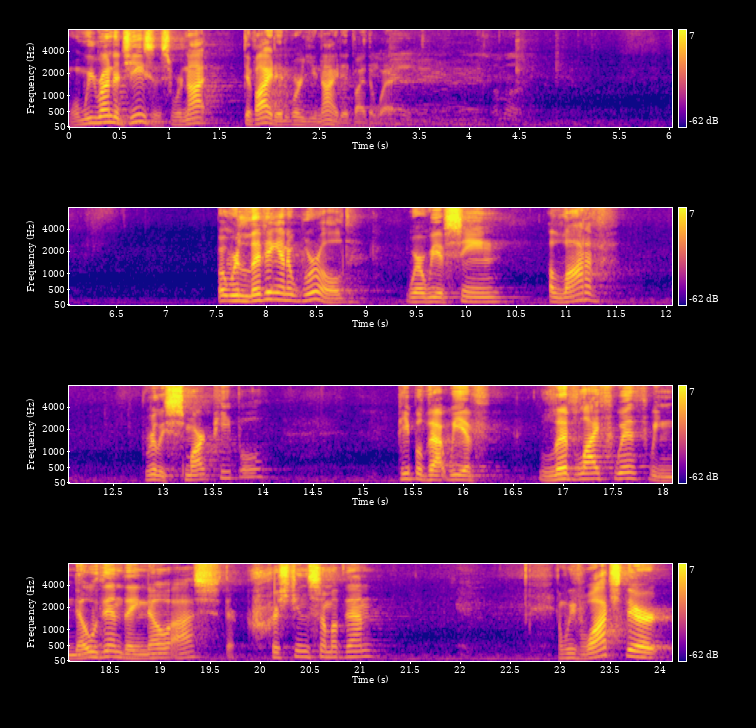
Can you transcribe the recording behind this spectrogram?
When we run to Jesus, we're not divided, we're united, by the way. But we're living in a world where we have seen a lot of really smart people, people that we have lived life with. We know them, they know us. They're Christians, some of them. And we've watched their,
